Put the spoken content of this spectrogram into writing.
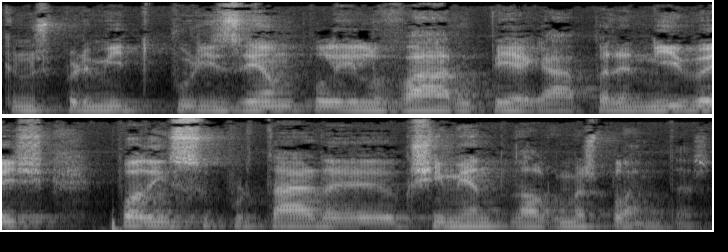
que nos permite, por exemplo, elevar o pH para níveis que podem suportar eh, o crescimento de algumas plantas.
